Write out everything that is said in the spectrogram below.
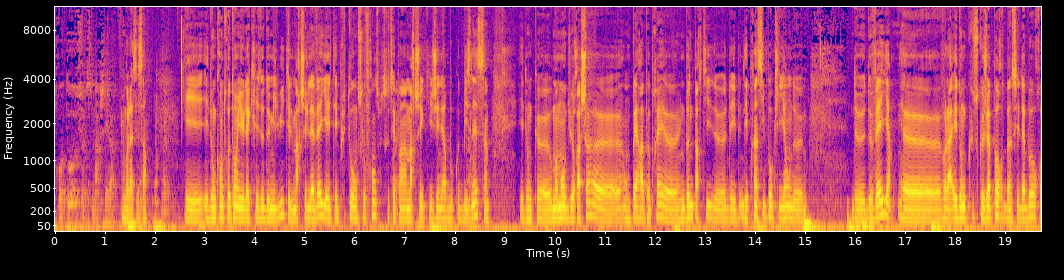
trop tôt sur ce marché-là. Voilà, c'est ça. Et, donc, entre-temps, il y a eu la crise de 2008 et le marché de la veille a été plutôt en souffrance parce que ce n'est pas un marché qui génère beaucoup de business. Et donc, euh, au moment du rachat, euh, on perd à peu près euh, une bonne partie des, principaux clients de, de, veille. voilà. Et donc, ce que j'apporte, ben, c'est d'abord,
